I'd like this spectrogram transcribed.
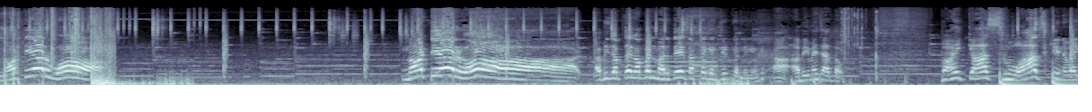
Not year war not year war अभी जब तक अपन मरते हैं, तब तक एग्जिट कर लेंगे ओके हाँ अभी मैं जाता हूँ। भाई, क्या स्वाद स्किन है भाई,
